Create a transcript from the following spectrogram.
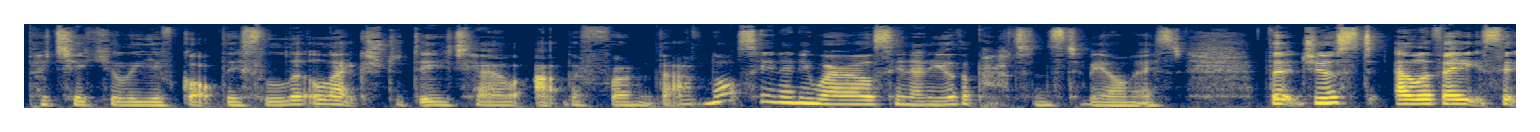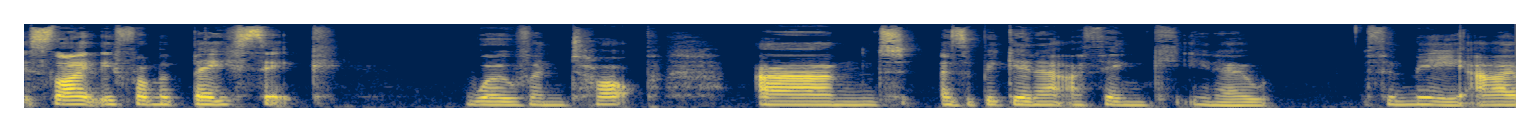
particularly you've got this little extra detail at the front that I've not seen anywhere else in any other patterns to be honest that just elevates it slightly from a basic woven top and as a beginner I think you know for me I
